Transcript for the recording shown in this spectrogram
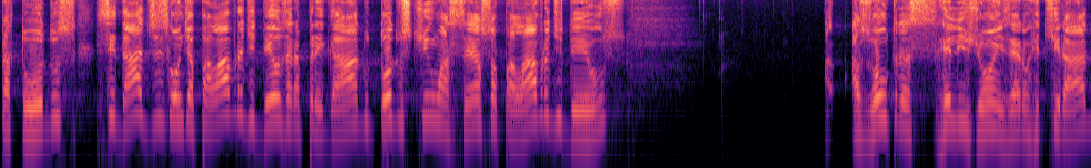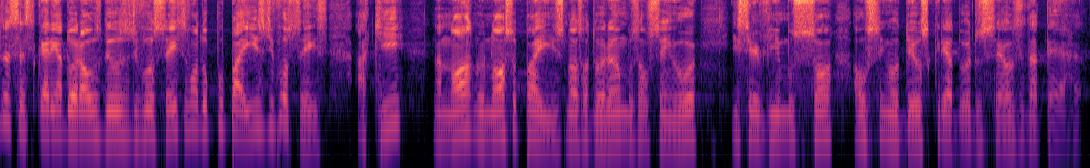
para todos, cidades onde a palavra de Deus era pregado, todos tinham acesso à palavra de Deus. As outras religiões eram retiradas, vocês querem adorar os deuses de vocês, vocês vão para o país de vocês. Aqui no nosso país, nós adoramos ao Senhor e servimos só ao Senhor Deus, Criador dos céus e da terra.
